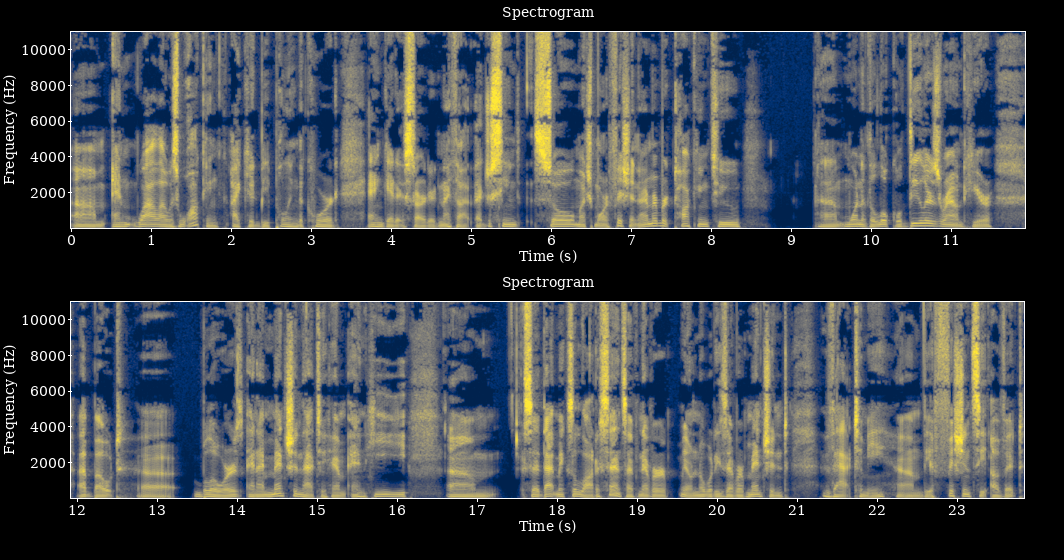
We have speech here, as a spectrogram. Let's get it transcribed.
Um, and while I was walking, I could be pulling the cord and get it started. And I thought that just seemed so much more efficient. And I remember talking to um, one of the local dealers around here about uh, blowers, and I mentioned that to him, and he um, said that makes a lot of sense. I've never, you know, nobody's ever mentioned that to me. Um, the efficiency of it,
